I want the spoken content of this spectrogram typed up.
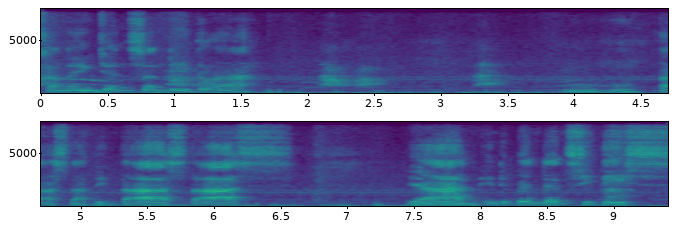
Sana yung Jensen dito ha? Mhm, Taas natin, taas, taas. Yan, independent cities.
